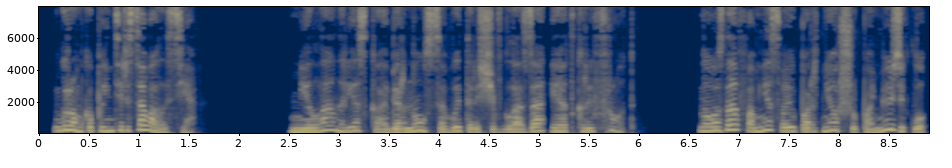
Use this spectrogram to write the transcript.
— громко поинтересовалась я. Милан резко обернулся, вытаращив глаза и открыв рот. Но узнав о мне свою партнершу по мюзиклу,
